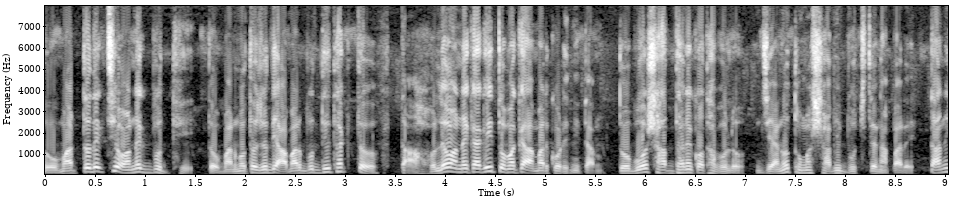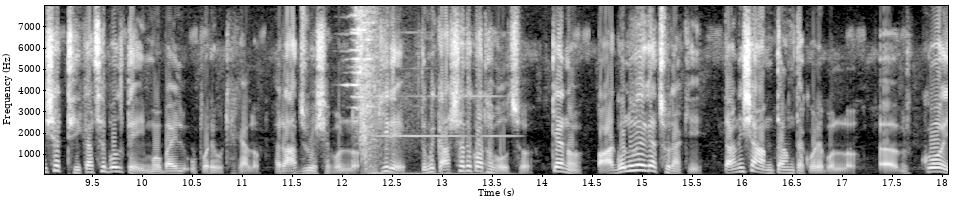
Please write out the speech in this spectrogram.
তোমার তো দেখছি অনেক বুদ্ধি। তোমার মতো যদি আমার বুদ্ধি থাকতো তাহলে অনেক আগেই তোমাকে আমার করে নিতাম। তবুও সাবধানে কথা বলো যেন তোমার স্বামী বুঝতে না পারে। তানিশা ঠিক আছে বলতেই মোবাইল উপরে উঠে গেল। রাজু এসে বলল কিরে তুমি কার সাথে কথা বলছো? কেন পাগল হয়ে গেছো নাকি? তানিশা আমতা আমতা করে বলল "আহ, কই?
